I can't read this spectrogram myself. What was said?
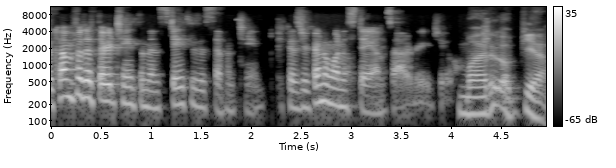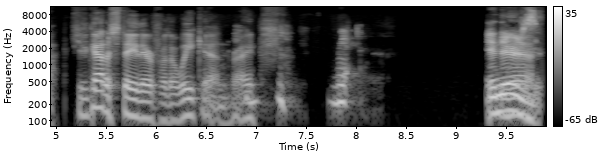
So come for the 13th and then stay through the 17th because you're going to want to stay on Saturday too. Might, uh, yeah, you've got to stay there for the weekend, right? Yeah. And there's, Yeah.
